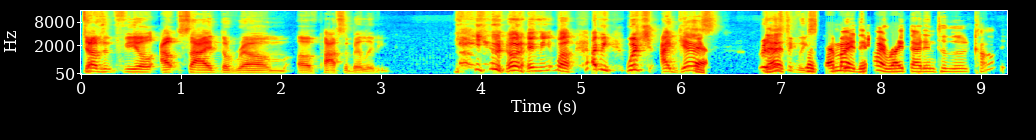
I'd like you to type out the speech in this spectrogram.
doesn't feel outside the realm of possibility. you know what I mean? Well, I mean, which I guess That, realistically, that might they might write that into the comic.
